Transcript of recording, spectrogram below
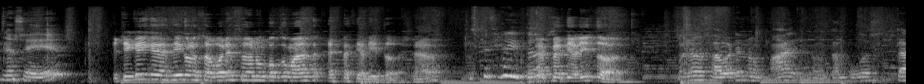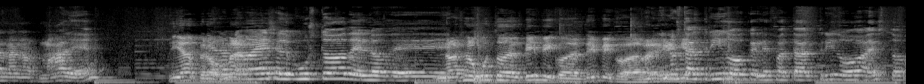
No sé, ¿eh? Sí que hay que decir que los sabores son un poco más especialitos, ¿eh? Especialitos. Especialitos. Bueno, los sabores normales, no, tampoco es tan anormal, ¿eh? Ya, pero, hombre, no es el gusto de lo de... no es el gusto del típico, del típico. A ver, Porque no está el trigo, que le falta el trigo a esto.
